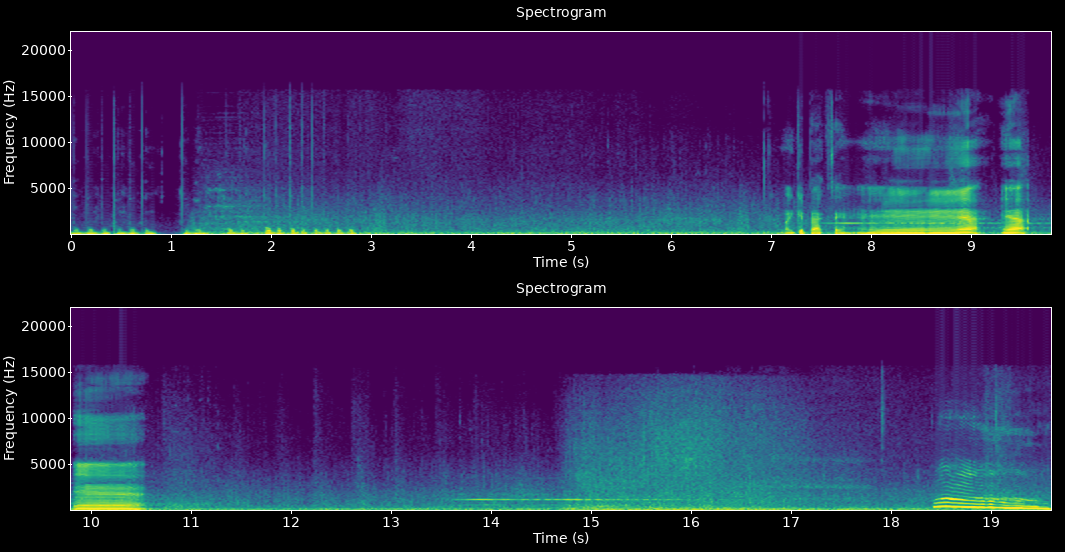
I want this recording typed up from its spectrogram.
Boom, boom, boom, boom, boom. Come on, get back there. Yeah, yeah, yeah. Woo!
